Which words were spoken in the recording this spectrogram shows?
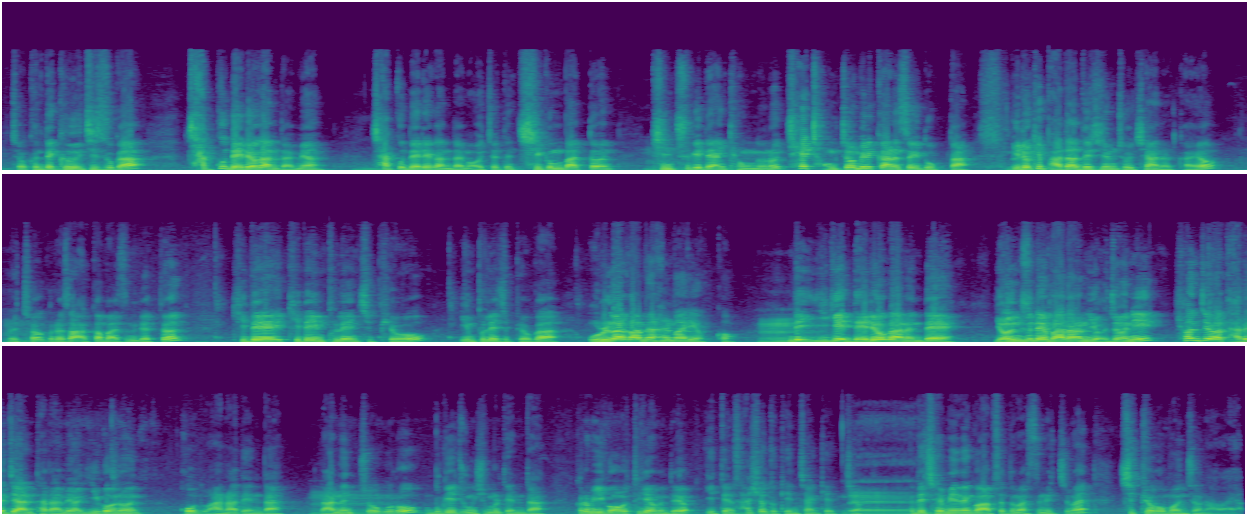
그렇죠? 근데 그 지수가 자꾸 내려간다면 자꾸 내려간다면 어쨌든 지금 봤던 긴축에 대한 경로는 최정점일 가능성이 높다. 이렇게 받아들이시면 좋지 않을까요? 그렇죠? 그래서 아까 말씀드렸던 기대 기대 인플레 지표, 인플레 지표가 올라가면 할 말이 없고, 근데 이게 내려가는데 연준의 바람은 여전히 현재와 다르지 않다라면 이거는 곧 완화된다라는 쪽으로 무게 중심을 댄다. 그럼 이건 어떻게 하면 돼요? 이때는 사셔도 괜찮겠죠. 네. 근데 재미있는 건 앞서도 말씀드렸지만 지표가 먼저 나와요.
